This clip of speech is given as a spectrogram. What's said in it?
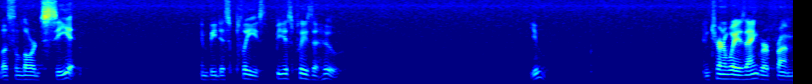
Let the Lord see it and be displeased. Be displeased at who? You. And turn away his anger from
